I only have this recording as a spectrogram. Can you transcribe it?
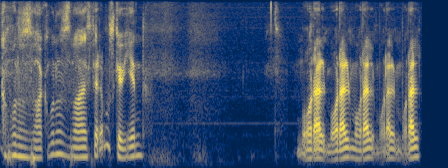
¿Cómo nos va? ¿Cómo nos va? Esperemos que bien. Moral, moral, moral, moral, moral.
